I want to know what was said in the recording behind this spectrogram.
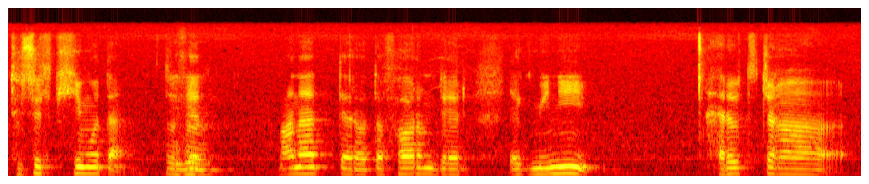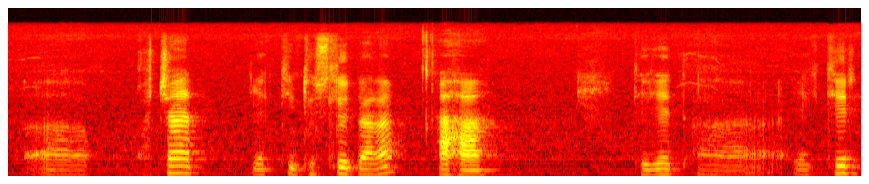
төсөл гэх юм уу да. Тэгээд манад дээр одоо форум дээр яг миний хариуцж байгаа 30-аад яг тийм төслүүд байгаа. Аха. Тэгээд яг тэр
